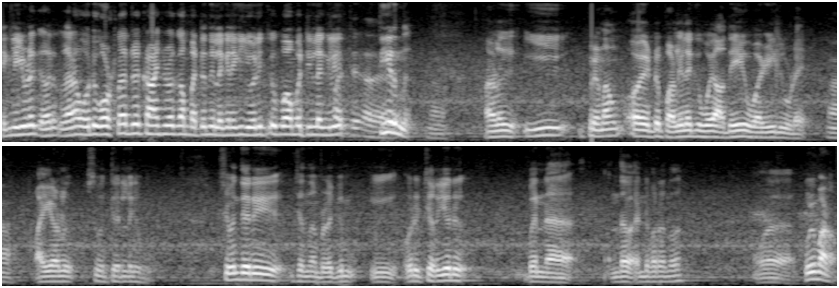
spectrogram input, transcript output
എനിക്ക് ഇവിടെ കാരണം ഒരു കോട്ടനായിട്ട് കാണിച്ചു കൊടുക്കാൻ പറ്റുന്നില്ലെങ്കിൽ എനിക്ക് ജോലിക്ക് പോകാൻ പറ്റില്ലെങ്കിൽ തീർന്ന്. അയാൾ ഈ പിണമായിട്ട് പള്ളിയിലേക്ക് പോയ അതേ വഴിയിലൂടെ അയാൾ ശിവത്തേരിലേക്ക് പോകും. ശിവന്തേരി ചെന്നപ്പോഴേക്കും ഈ ഒരു ചെറിയൊരു പിന്നെ എന്താ എന്താ പറയുന്നത്? കുഴിമാടം.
